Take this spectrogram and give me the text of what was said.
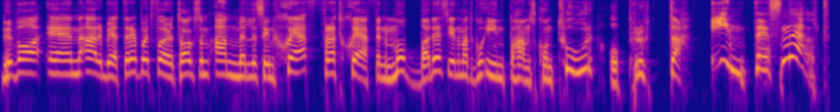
Det var en arbetare på ett företag som anmälde sin chef för att chefen mobbades genom att gå in på hans kontor och prutta inte snällt!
